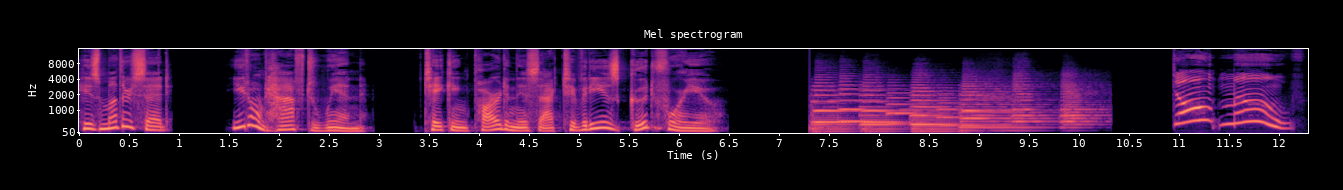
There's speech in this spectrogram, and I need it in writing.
His mother said, You don't have to win. Taking part in this activity is good for you. Don't move!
